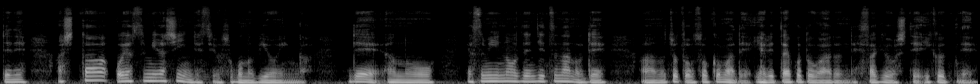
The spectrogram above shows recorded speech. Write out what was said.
でね明日お休みらしいんですよそこの美容院が。であの休みの前日なのであのちょっと遅くまでやりたいことがあるんで作業していくんで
